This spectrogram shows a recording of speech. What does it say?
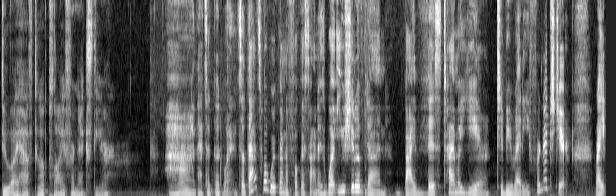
Do I have to apply for next year? Ah, that's a good one. So that's what we're going to focus on is what you should have done by this time of year to be ready for next year, right?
